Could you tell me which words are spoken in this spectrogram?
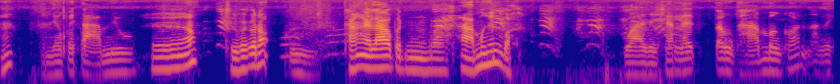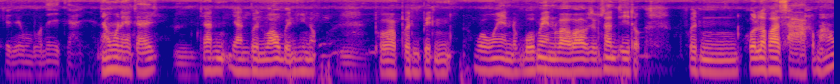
ฮะผมยังไปตามอยู่เออเอ้าถือไว้ก็เนาะอืมทางไอ้ลาวเป็นว่าหาหมื่นบ่ ว่าอย่างฉันแล้วต้องถามเบิ่งก่อนอะไรก็ยังบ่แน่ใจยังบ่แน่ใจอืมยันยันเพิ่นเว้าแบบนี้เนาะอืมเพราะว่าเพิ่นเป็นบ่แม่นบ่แม่นว่าเว้าจังซั่นทีดอกเพิ่นคนละภาษากับเฮา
